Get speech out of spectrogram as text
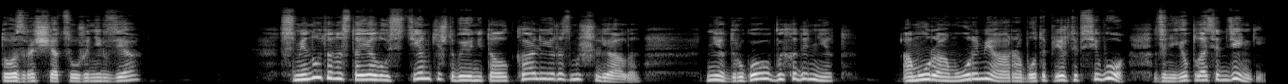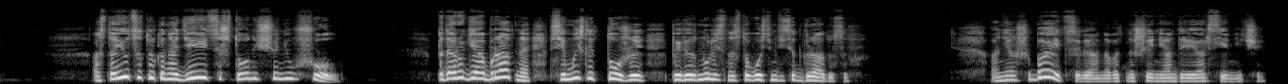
то возвращаться уже нельзя. С минуты она стояла у стенки, чтобы ее не толкали, и размышляла. Нет, другого выхода нет. Амура амурами, а работа прежде всего. За нее платят деньги. Остается только надеяться, что он еще не ушел. По дороге обратно все мысли тоже повернулись на 180 градусов. А не ошибается ли она в отношении Андрея Арсеньевича?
